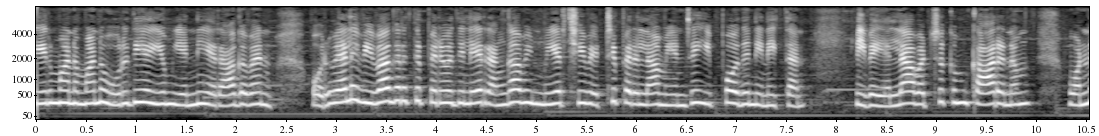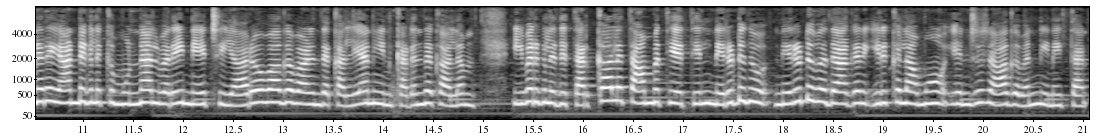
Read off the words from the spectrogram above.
தீர்மானமான உறுதியையும் எண்ணிய ராகவன் ஒருவேளை விவாகரத்து பெறுவதிலே ரங்காவின் முயற்சி வெற்றி பெறலாம் என்று இப்போது நினைத்தான். இவை எல்லாவற்றுக்கும் காரணம் ஒன்றரை ஆண்டுகளுக்கு முன்னால் வரை நேற்று யாரோவாக வாழ்ந்த கல்யாணியின் கடந்த காலம் இவர்களது தற்கால தாம்பத்தியத்தில் நெருடுது நெருடுவதாக இருக்கலாமோ என்று ராகவன் நினைத்தான்.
